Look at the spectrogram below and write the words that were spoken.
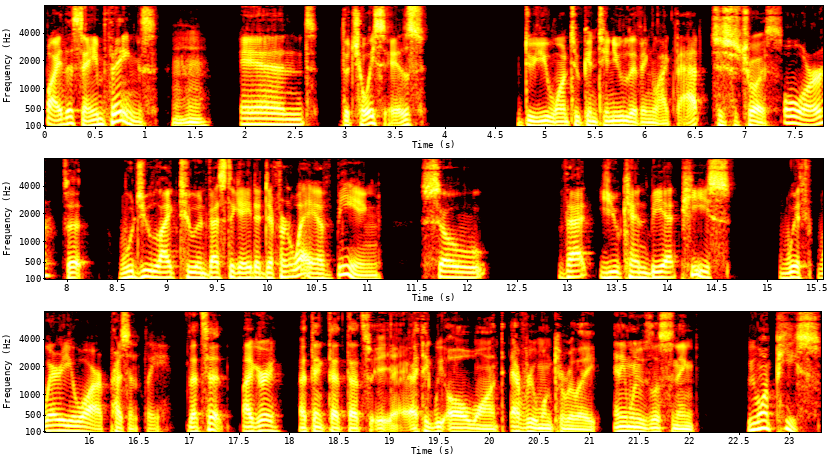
by the same things. Mm-hmm. And the choice is do you want to continue living like that? It's just a choice. Or would you like to investigate a different way of being so that you can be at peace with where you are presently? That's it. I agree. I think that that's. I think we all want. Everyone can relate. Anyone who's listening, we want peace.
